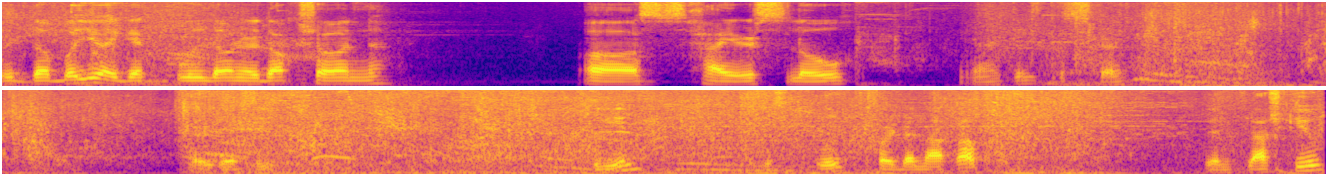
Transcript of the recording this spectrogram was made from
With W, I get cooldown reduction. Uh, higher slow. Yeah, I think that's right. There you go, see. Clean. Just ult for the knockup. Then flash Q.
